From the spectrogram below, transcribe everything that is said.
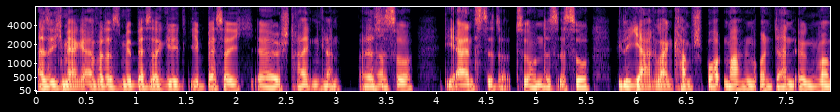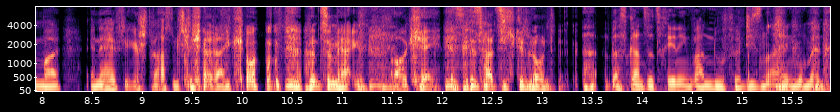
Also ich merke einfach, dass es mir besser geht, je besser ich äh, streiten kann. Weil das Ja. ist so die ernste Situation. Das ist so, wie jahrelang Kampfsport machen und dann irgendwann mal in eine heftige Straßenschlägerei kommen und zu merken, okay, es hat sich gelohnt. Das ganze Training war nur für diesen einen Moment.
